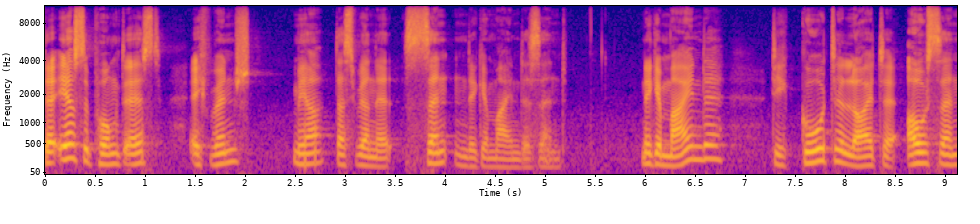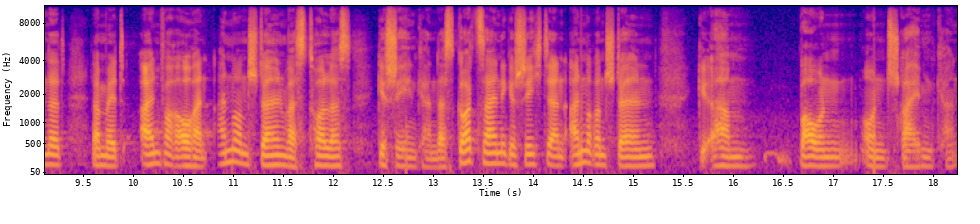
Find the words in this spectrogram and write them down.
Der erste Punkt ist, ich wünsche mir, dass wir eine sendende Gemeinde sind. Eine Gemeinde, die gute Leute aussendet, damit einfach auch an anderen Stellen was Tolles geschehen kann. Dass Gott seine Geschichte an anderen Stellen ähm, bauen und schreiben kann.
